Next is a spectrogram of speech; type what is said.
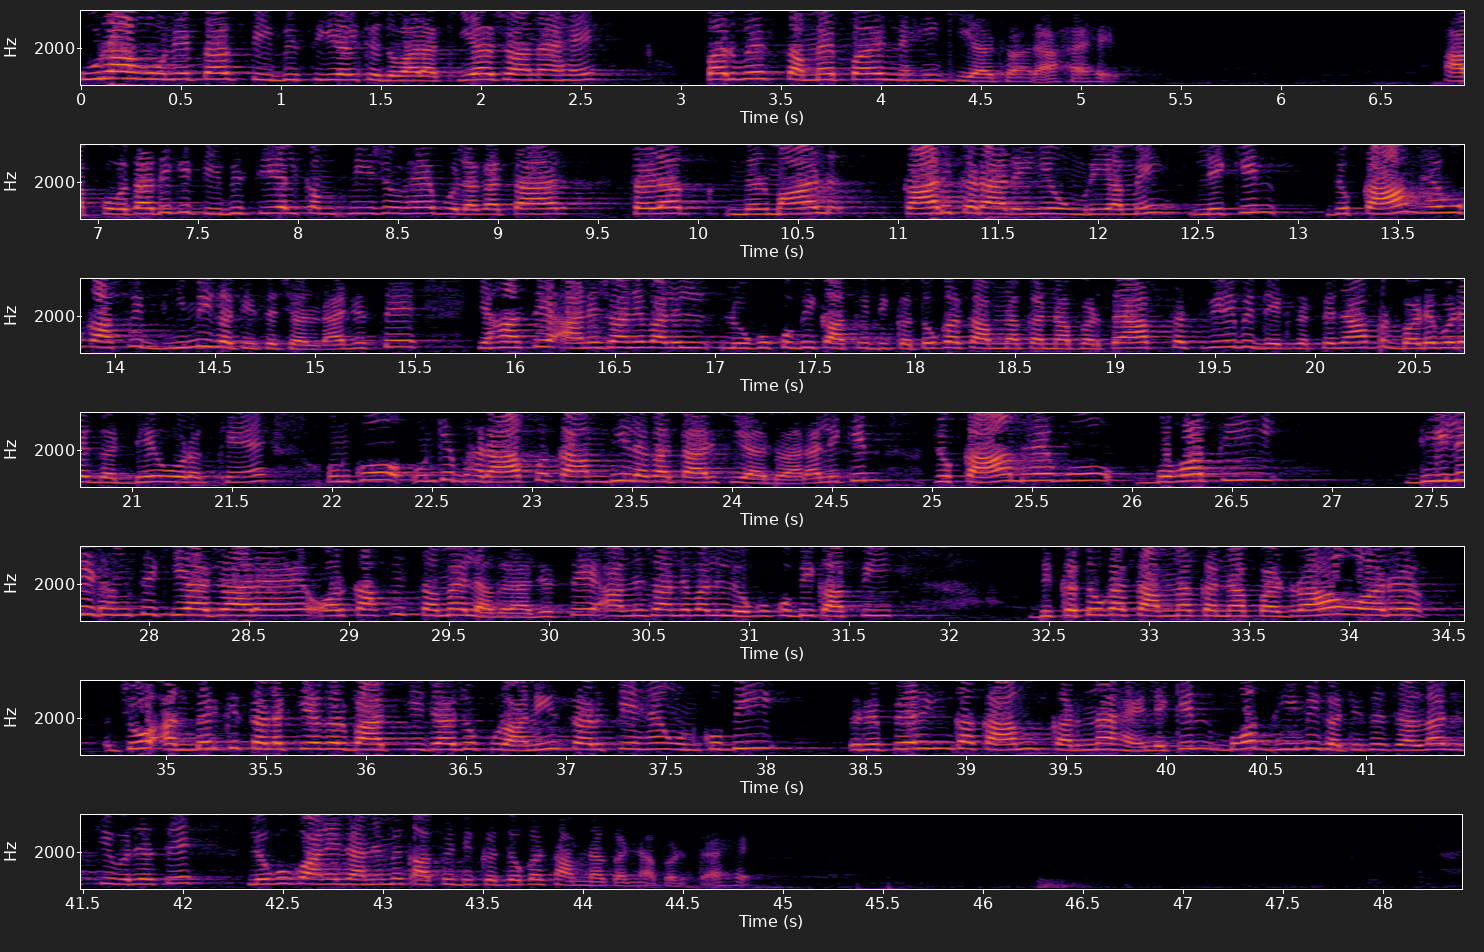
पूरा होने तक टीबीसीएल के द्वारा किया जाना है, पर वह समय पर नहीं किया जा रहा है। आपको बता दें कि टीबीसीएल कंपनी जो है, वो लगातार सड़क निर्माण कार्य करा रही है उमरिया में, लेकिन जो काम है वो काफ़ी धीमी गति से चल रहा है, जिससे यहाँ से आने जाने वाले लोगों को भी काफ़ी दिक्कतों का सामना करना पड़ता है। आप तस्वीरें भी देख सकते हैं, जहाँ पर बड़े बड़े गड्ढे हो रखे हैं, उनको, उनके भराव का काम भी लगातार किया जा रहा है, लेकिन जो काम है वो बहुत ही ढीले ढंग से किया जा रहा है और काफ़ी समय लग रहा है, जिससे आने जाने वाले लोगों को भी काफ़ी दिक्कतों का सामना करना पड़ रहा है और जो अंदर की सड़क की अगर बात की जाए, जो पुरानी सड़कें हैं, उनको भी रिपेयरिंग का काम करना है, लेकिन बहुत धीमी गति से चल रहा है, जिसकी वजह से लोगों को आने जाने में काफ़ी दिक्कतों का सामना करना पड़ता है।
